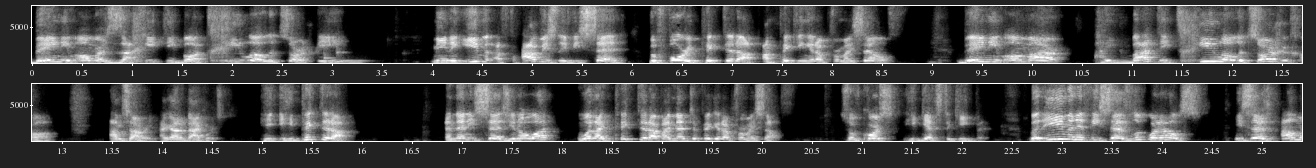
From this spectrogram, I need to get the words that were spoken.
Beinim Omar Zachiti Bat Chila Litzarchi, meaning even obviously if he said before he picked it up, I'm picking it up for myself. Omar Higbati I'm sorry, I got it backwards. He, he picked it up. And then he says, you know what? When I picked it up, I meant to pick it up for myself. So of course he gets to keep it. But even if he says, look what else? He says, When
